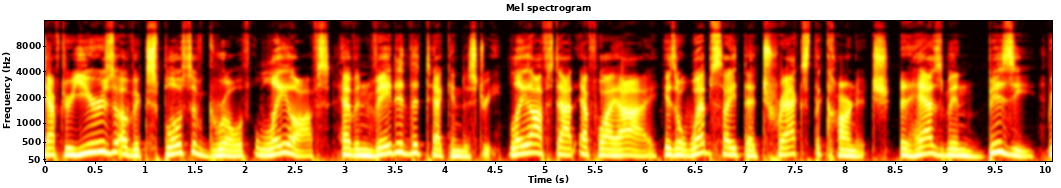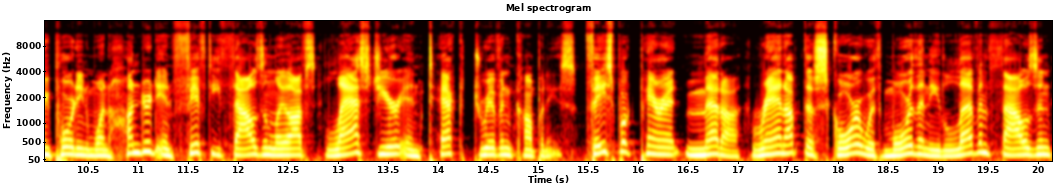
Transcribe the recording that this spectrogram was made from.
After years of explosive growth, layoffs have invaded the tech industry. Layoffs.fyi is a website that tracks the carnage. It has been busy reporting 150,000 layoffs last year in tech driven companies. Facebook parent Meta ran up the score with more than 11,000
